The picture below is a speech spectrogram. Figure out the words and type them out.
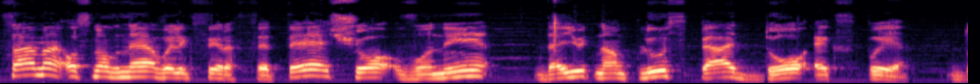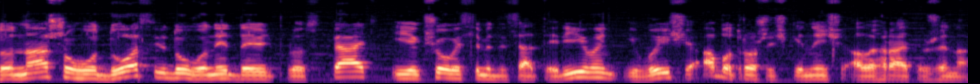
Саме основне в еліксирах це те, що вони дають нам плюс 5 до експи. До нашого досвіду вони дають плюс 5, і якщо ви 70 рівень і вище, або трошечки нижче, але граєте вже на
